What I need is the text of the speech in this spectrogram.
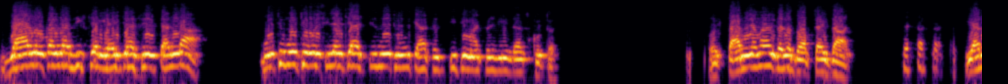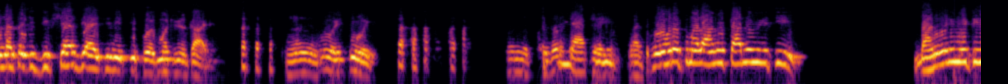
ज्या लोकांना दीक्षा घ्यायची असेल त्यांना मोठी मोठी वशिल्याची असतील मोठी मोठी असतात तिथे मात्र निदास खोट. तामिळ्या माणसाला झोपता येतात. यांना तशी दीक्षा द्यायची नाही ती मटेरियल काय होय होय. बरोबर तुम्हाला अनुष्ठान मिळतील भांडवली मिळतील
